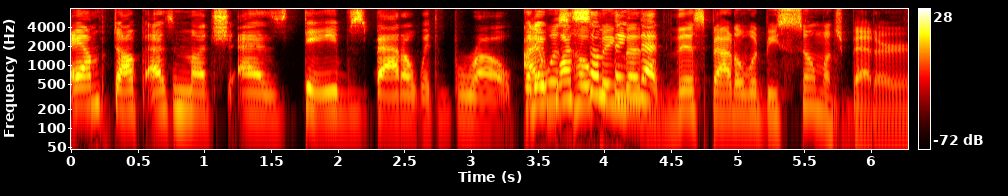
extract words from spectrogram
amped up as much as Dave's battle with Bro, but I it was, was, hoping something that, that, this battle would be so much better.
